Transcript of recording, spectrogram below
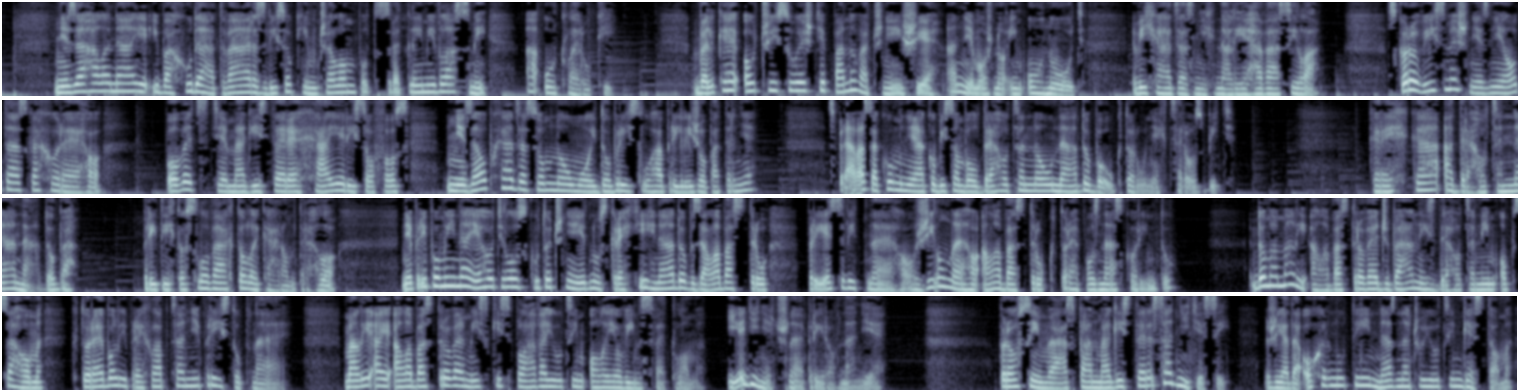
Nezahalená je iba chudá tvár s vysokým čelom pod svetlými vlasmi a útle ruky. Veľké oči sú ešte panovačnejšie a nemožno im uhnúť. Vychádza z nich naliehavá sila. Skoro výsmešne znie otázka chorého. Povedzte, magistere Chaerisofos, Nezaobchádza so mnou môj dobrý sluha príliš opatrne? Správa sa ku mne, ako by som bol drahocennou nádobou, ktorú nechce rozbiť. Krehká a drahocenná nádoba. Pri týchto slovách to lekárom trhlo. Nepripomína jeho telo skutočne jednu z krehkých nádob z alabastru, priesvitného, žilného alabastru, ktoré pozná z Korintu? Doma mali alabastrové čbány s drahocenným obsahom, ktoré boli pre chlapca neprístupné. Mali aj alabastrové misky s plávajúcim olejovým svetlom. Jedinečné prirovnanie. Prosím vás, pán magister, sadnite si, žiada ochrnutý naznačujúcim gestom.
